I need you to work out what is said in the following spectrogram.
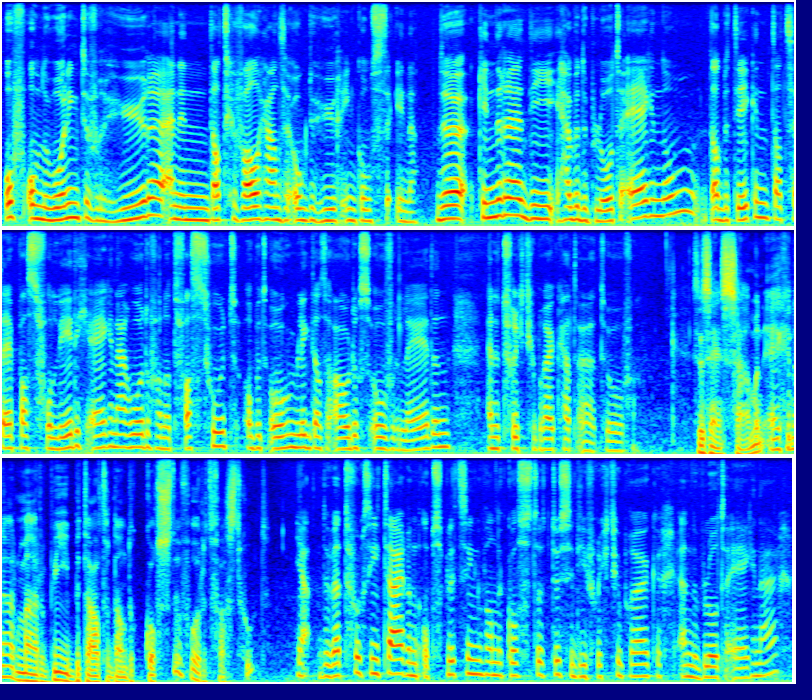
of om de woning te verhuren en in dat geval gaan zij ook de huurinkomsten innen. De kinderen die hebben de blote eigendom. Dat betekent dat zij pas volledig eigenaar worden van het vastgoed op het ogenblik dat de ouders overlijden en het vruchtgebruik gaat uitoven. Ze zijn samen eigenaar, maar wie betaalt er dan de kosten voor het vastgoed? Ja, de wet voorziet daar een opsplitsing van de kosten tussen die vruchtgebruiker en de blote eigenaar.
